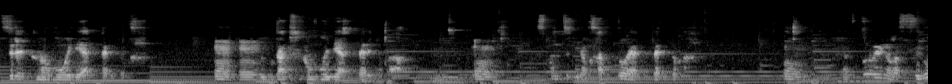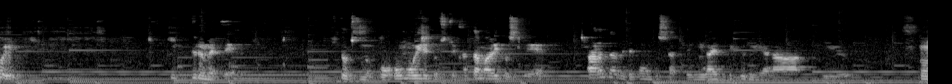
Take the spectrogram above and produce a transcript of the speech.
スレッドの思い出やったりとか、うん。うん。昔の思い出やったりとか、うん。その時の葛藤やったりとか、なんかそういうのがすごいひっくるめて、一つのこう思い出として、塊として、改めてコントしたって磨いてくるんやなっていう。う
